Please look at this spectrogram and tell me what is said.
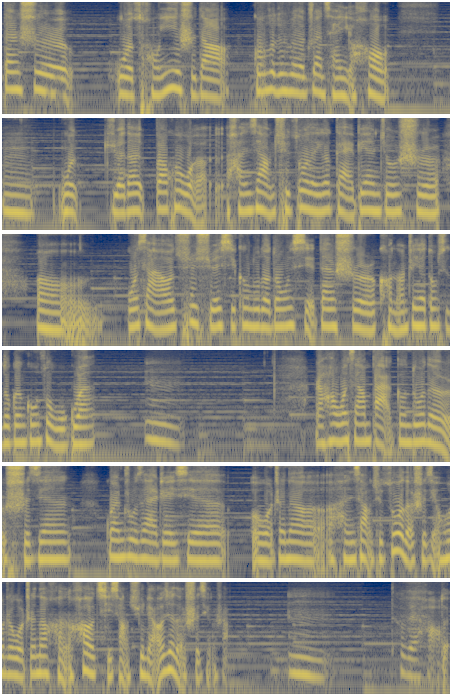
但是，我从意识到工作就是为了赚钱以后，嗯，我觉得，包括我很想去做的一个改变，就是，嗯，我想要去学习更多的东西，但是可能这些东西都跟工作无关，嗯，然后我想把更多的时间关注在这些我真的很想去做的事情，或者我真的很好奇想去了解的事情上，嗯，特别好，对。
